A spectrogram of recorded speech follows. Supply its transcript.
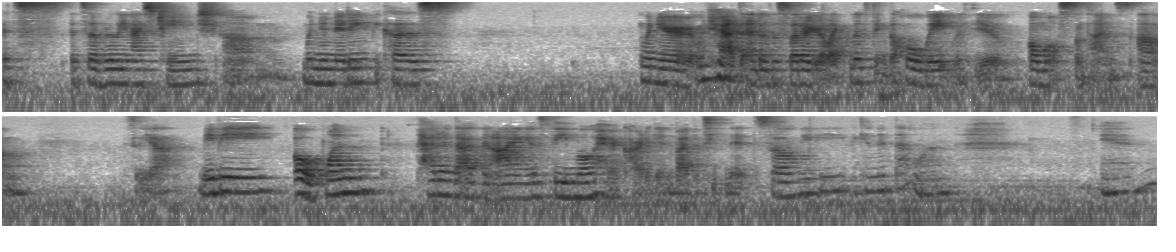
It's it's a really nice change um, when you're knitting because when you're when you're at the end of the sweater you're like lifting the whole weight with you almost sometimes um, so yeah. Maybe oh one pattern that I've been eyeing is the mohair cardigan by Petiteknit so maybe I can knit that one. And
